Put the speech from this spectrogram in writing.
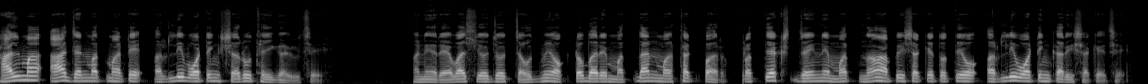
હાલમાં આ જનમત માટે અર્લી વોટિંગ શરૂ થઈ ગયું છે. અને રહેવાસીઓ જો ચૌદમી ઓક્ટોબરે મતદાન મથક પર પ્રત્યક્ષ જઈને મત ન આપી શકે તો તેઓ અર્લી વોટિંગ કરી શકે છે.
